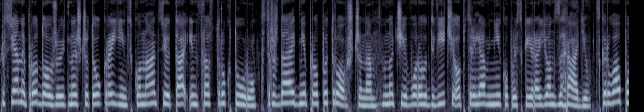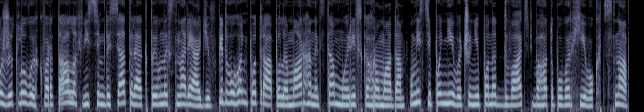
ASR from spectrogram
Росіяни продовжують нищити українську націю та інфраструктуру. Страждає Дніпропетровщина. Вночі ворог двічі обстріляв Нікопольський район з градів. Скерував по житлових кварталах 80 реактивних снарядів. Під вогонь потрапили Марганець та Мирівська громада. У місті понівечені понад 20 багатоповерхівок, ЦНАП,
